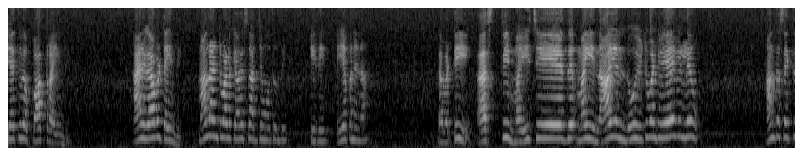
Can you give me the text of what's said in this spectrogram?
చేతిలో పాత్ర అయింది. ఆయన కాబట్టి అయింది. మాలాంటి వాళ్ళకి ఎవరికి సాధ్యం అవుతుంది? ఇది అయ్యే పనేనా కాబట్టి అస్థి మై చేద్ మై నాయందు ఇటువంటివి ఏవి లేవు. అంత శక్తి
